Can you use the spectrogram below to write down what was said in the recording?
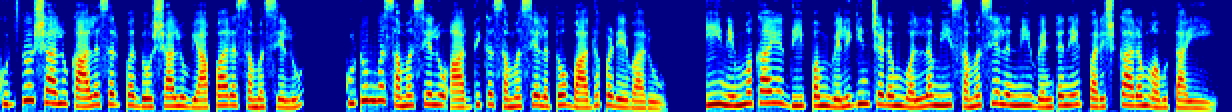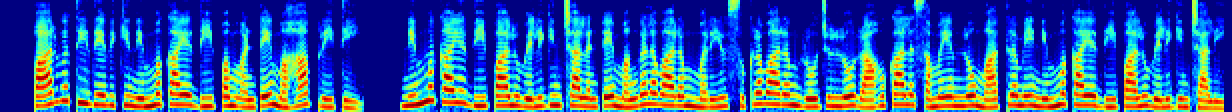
కుజ్దోషాలు కాలసర్ప దోషాలు వ్యాపార సమస్యలు కుటుంబ సమస్యలు ఆర్థిక సమస్యలతో బాధపడేవారు. ఈ నిమ్మకాయ దీపం వెలిగించడం వల్ల మీ సమస్యలన్నీ వెంటనే పరిష్కారం అవుతాయి. పార్వతీదేవికి నిమ్మకాయ దీపం అంటే మహాప్రీతి నిమ్మకాయ దీపాలు వెలిగించాలంటే మంగళవారం మరియు శుక్రవారం రోజుల్లో రాహుకాల సమయంలో మాత్రమే నిమ్మకాయ దీపాలు వెలిగించాలి.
